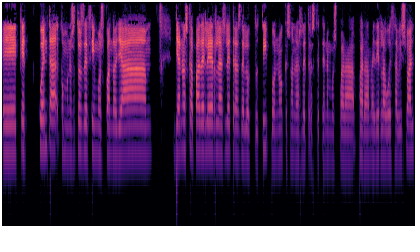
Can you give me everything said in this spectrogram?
eh, que cuenta, como nosotros decimos, cuando ya, ya no es capaz de leer las letras del optotipo, ¿no? que son las letras que tenemos para, para medir la hueza visual,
